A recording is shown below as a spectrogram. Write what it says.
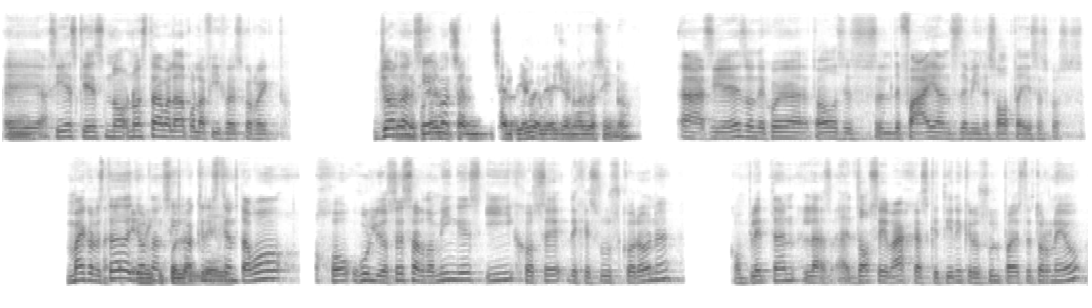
Eh, así es que es, no, no está avalada por la FIFA, es correcto. Jordan Silva, San, San Diego Legion o algo así, ¿no? Así es, donde juega todos, es el Defiance de Minnesota y esas cosas. Michael Estrada, Jordan Silva, Cristian Tabó, Julio César Domínguez y José de Jesús Corona completan las eh, 12 bajas que tiene Cruz Azul para este torneo,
